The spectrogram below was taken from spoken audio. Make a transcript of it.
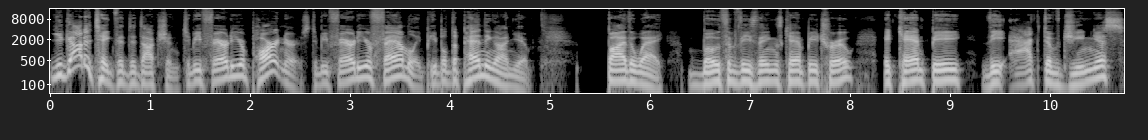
You got to take the deduction to be fair to your partners, to be fair to your family, people depending on you. By the way, both of these things can't be true. It can't be the act of genius,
